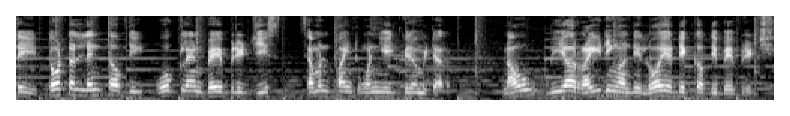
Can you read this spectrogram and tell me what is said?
The total length of the Oakland Bay Bridge is 7.18 km. Now we are riding on the lower deck of the Bay Bridge.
